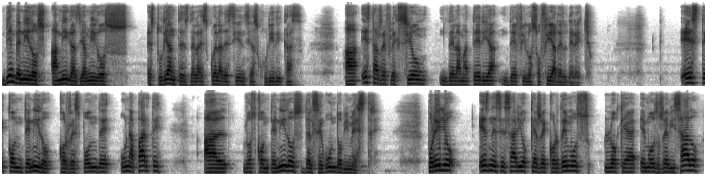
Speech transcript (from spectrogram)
Bienvenidos amigas y amigos estudiantes de la Escuela de Ciencias Jurídicas a esta reflexión de la materia de filosofía del derecho. Este contenido corresponde una parte a los contenidos del segundo bimestre. Por ello, es necesario que recordemos lo que hemos revisado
